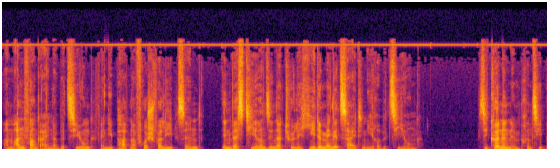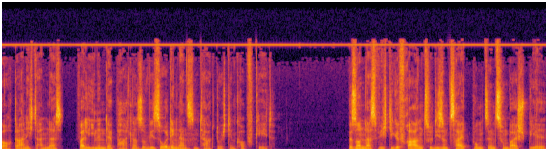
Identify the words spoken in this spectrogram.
Am Anfang einer Beziehung, wenn die Partner frisch verliebt sind, investieren sie natürlich jede Menge Zeit in ihre Beziehung. Sie können im Prinzip auch gar nicht anders, weil ihnen der Partner sowieso den ganzen Tag durch den Kopf geht. Besonders wichtige Fragen zu diesem Zeitpunkt sind zum Beispiel:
